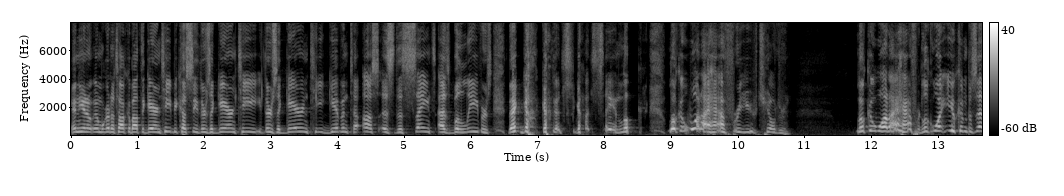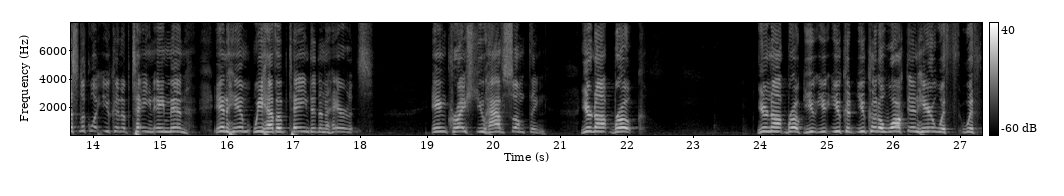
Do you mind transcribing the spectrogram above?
and you know and we're going to talk about the guarantee because see there's a guarantee there's a guarantee given to us as the saints as believers that god, god god's saying look look at what i have for you children Look at what I have. For, look what you can possess. Look what you can obtain. Amen. In Him we have obtained an inheritance. In Christ you have something. You're not broke. You're not broke. You, you, you could, you could have walked in here with, with,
